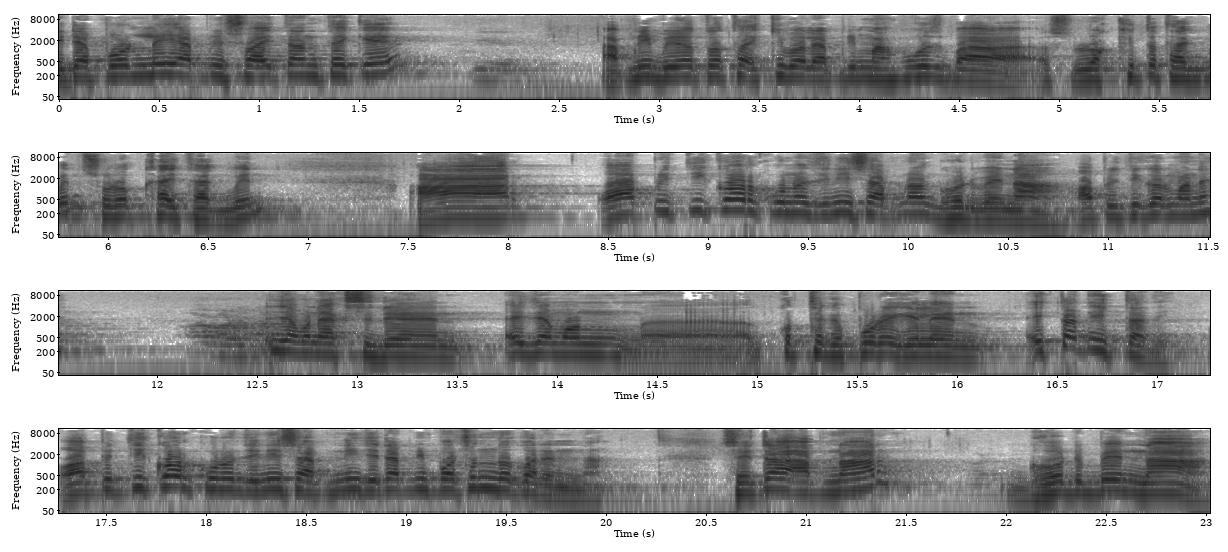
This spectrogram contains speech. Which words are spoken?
এটা পড়লেই আপনি শয়তান থেকে আপনি বিরত কি বলে, আপনি মাহফুজ বা রক্ষিত থাকবেন, সুরক্ষায় থাকবেন। আর অপ্রীতিকর কোনো জিনিস আপনার ঘটবে না। অপ্রীতিকর মানে? যেমন অ্যাক্সিডেন্ট এই যেমন আহ, কোত্থেকে পড়ে গেলেন ইত্যাদি ইত্যাদি। অপ্রীতিকর কোনো জিনিস আপনি যেটা আপনি পছন্দ করেন না সেটা আপনার ঘটবে না।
